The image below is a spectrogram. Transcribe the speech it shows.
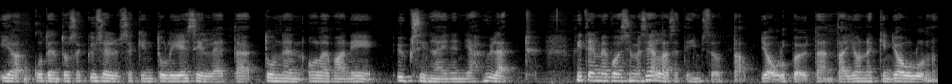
ja kuten tuossa kyselyssäkin tuli esille, että tunnen olevani yksinäinen ja hylätty. Miten me voisimme sellaiset ihmiset ottaa joulupöytään tai jonnekin joulun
